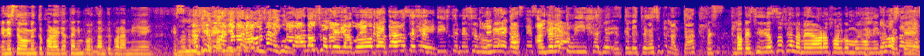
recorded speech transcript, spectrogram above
en este momento para ella tan importante para mí eh, es sobre la boda, ¿cómo te sentiste en ese momento al ver a tu hija es que le entregaste en el altar? Pues lo decidió Sofía a la media hora fue algo muy bonito porque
